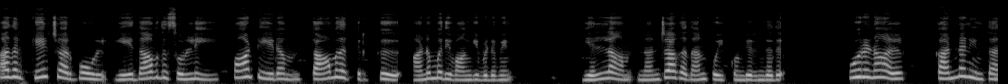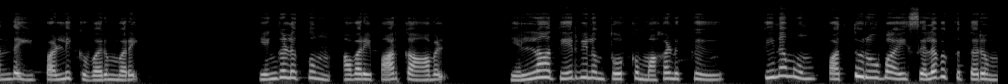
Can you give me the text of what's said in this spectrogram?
அதற்கேற்றாற்போல் ஏதாவது சொல்லி பாட்டியிடம் தாமதத்திற்கு அனுமதி வாங்கி விடுவேன். எல்லாம் நன்றாகத்தான் போய்க் கொண்டிருந்தது. ஒரு நாள் கண்ணனின் தந்தை பள்ளிக்கு வரும் வரை. எங்களுக்கும் அவரை பார்க்க ஆவல். எல்லா தேர்விலும் தோற்கும் மகனுக்கு தினமும் பத்து ரூபாய் செலவுக்கு தரும்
